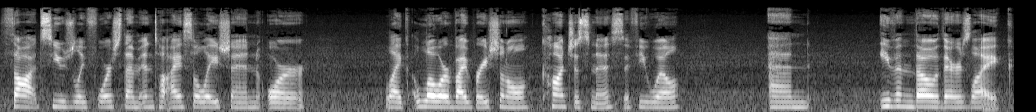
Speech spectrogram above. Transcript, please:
thoughts usually force them into isolation or like lower vibrational consciousness, if you will. And even though there's like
